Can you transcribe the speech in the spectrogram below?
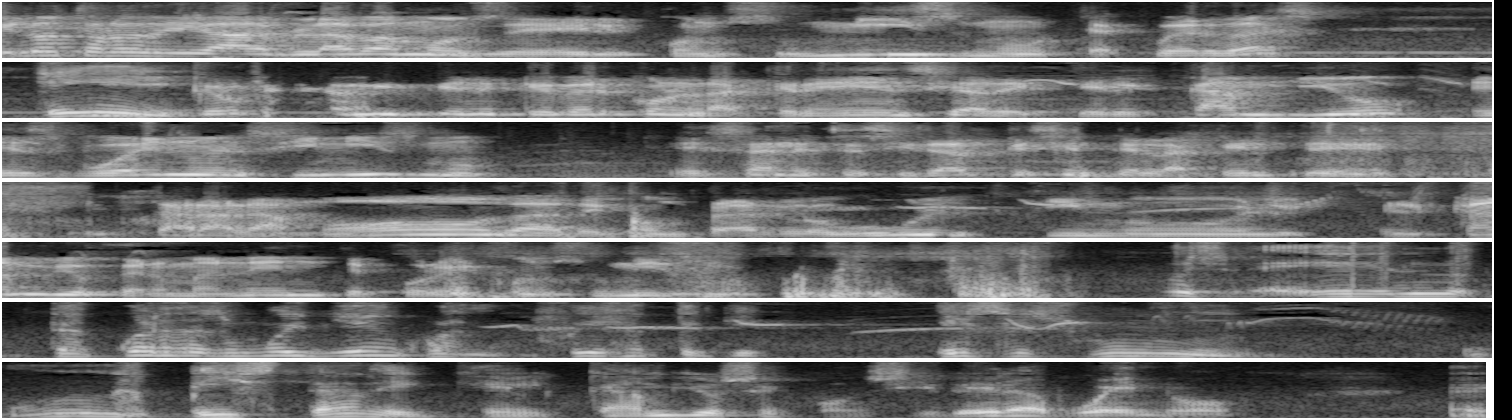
Oye, el otro día hablábamos del consumismo, ¿te acuerdas? Sí. Y creo que también tiene que ver con la creencia de que el cambio es bueno en sí mismo. Esa necesidad que siente la gente de estar a la moda, de comprar lo último, el, cambio permanente por el consumismo. Pues eh, te acuerdas muy bien, Juan. Fíjate que esa es una pista de que el cambio se considera bueno. Eh,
